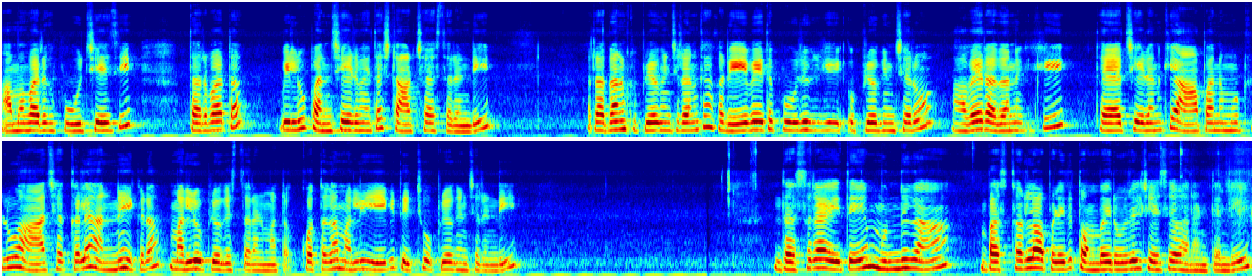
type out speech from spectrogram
అమ్మవారికి పూజ చేసి తర్వాత వీళ్ళు పని చేయడం అయితే స్టార్ట్ చేస్తారండి. రథానికి ఉపయోగించడానికి అక్కడ ఏవైతే పూజకి ఉపయోగించారో అవే రథానికి తయారు చేయడానికి ఆ పనిముట్లు ఆ చెక్కలే అన్నీ ఇక్కడ మళ్ళీ ఉపయోగిస్తారనమాట కొత్తగా మళ్ళీ ఏవి తెచ్చి ఉపయోగించరండి. దసరా అయితే ముందుగా బస్తర్లో అప్పుడైతే తొంభై రోజులు చేసేవారంటండి.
